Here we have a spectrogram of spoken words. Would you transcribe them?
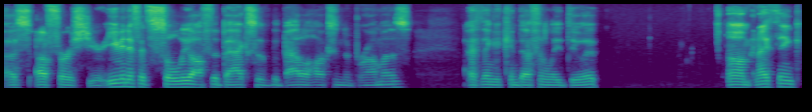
a first year, even if it's solely off the backs of the Battlehawks and the Brahmas. I think it can definitely do it. Um, and I think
